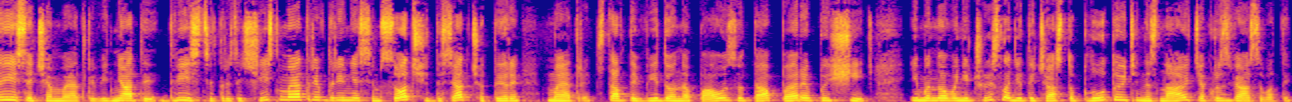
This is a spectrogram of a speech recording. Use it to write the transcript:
1000 метрів відняти 236 метрів дорівнює 764 метри. Ставте відео на паузу та перепишіть. Іменовані числа діти часто плутають, не знають, як розв'язувати.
